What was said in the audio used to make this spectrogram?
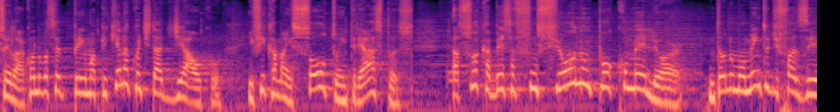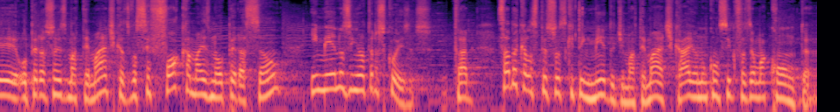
sei lá, quando você tem uma pequena quantidade de álcool e fica mais solto, entre aspas, a sua cabeça funciona um pouco melhor. Então, no momento de fazer operações matemáticas, você foca mais na operação e menos em outras coisas, sabe? Sabe aquelas pessoas que têm medo de matemática? Ah, eu não consigo fazer uma conta.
